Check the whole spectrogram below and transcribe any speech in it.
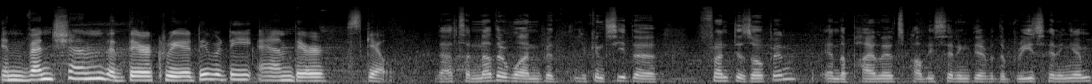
invention with their creativity and their skill That's another one, but you can see the front is open and the pilot's probably sitting there with the breeze hitting him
